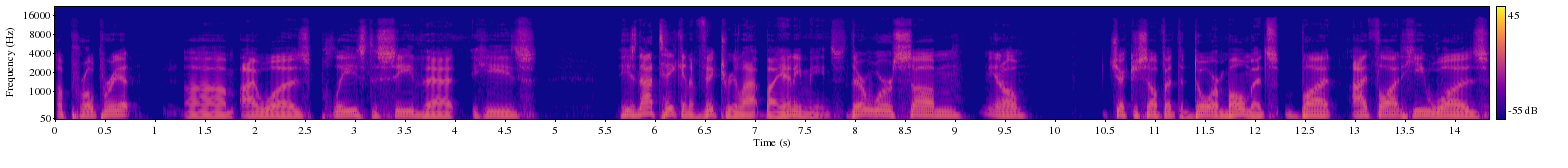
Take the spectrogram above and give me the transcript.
appropriate. Um, I was pleased to see that he's he's not taking a victory lap by any means. There were some, you know, check yourself at the door moments, but I thought he was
